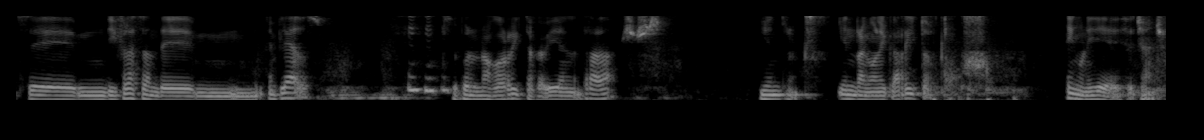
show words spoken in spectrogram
se disfrazan de mm, empleados, se ponen unos gorritos que había en la entrada y entran. Y entran con el carrito. Tengo una idea, dice chancho.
